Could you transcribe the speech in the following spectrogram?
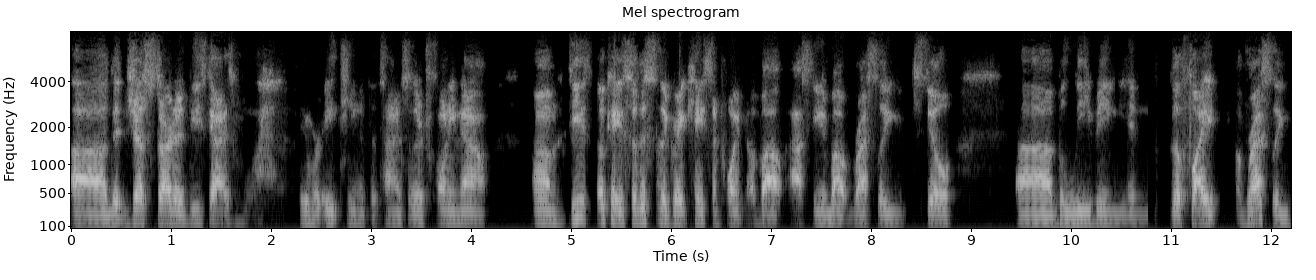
uh, that just started. These guys, they were 18 at the time, so they're 20 now. Um, these okay, so this is a great case in point about asking about wrestling still uh, believing in the fight of wrestling.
